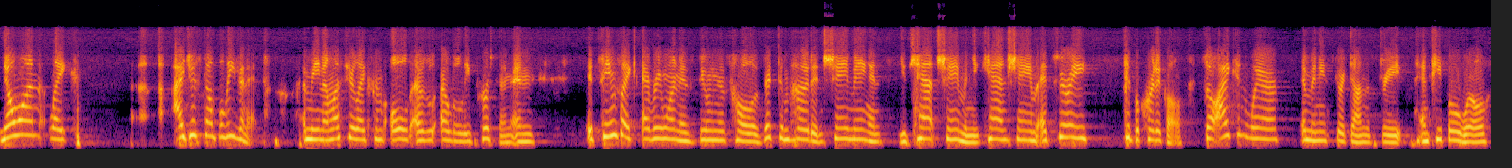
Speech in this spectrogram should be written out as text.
no one, like, I just don't believe in it. I mean, unless you're like some old elderly person. And it seems like everyone is doing this whole of victimhood and shaming, and you can't shame and you can shame. It's very hypocritical. So I can wear a miniskirt down the street, and people will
